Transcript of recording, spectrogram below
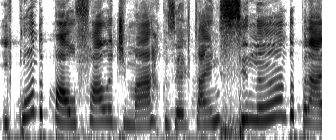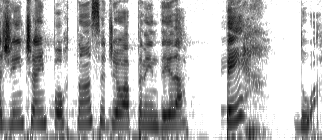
E quando Paulo fala de Marcos, ele está ensinando para a gente a importância de eu aprender a perdoar.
